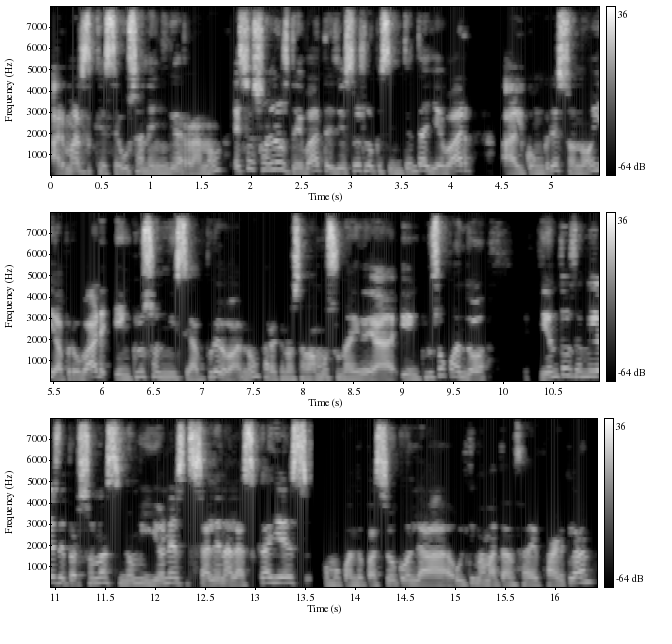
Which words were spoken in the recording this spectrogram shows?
armas que se usan en guerra, ¿no? Esos son los debates y eso es lo que se intenta llevar al Congreso, ¿no? Y aprobar, incluso ni se aprueba, ¿no? Para que nos hagamos una idea. E incluso cuando cientos de miles de personas, si no millones, salen a las calles, como cuando pasó con la última matanza de Parkland.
